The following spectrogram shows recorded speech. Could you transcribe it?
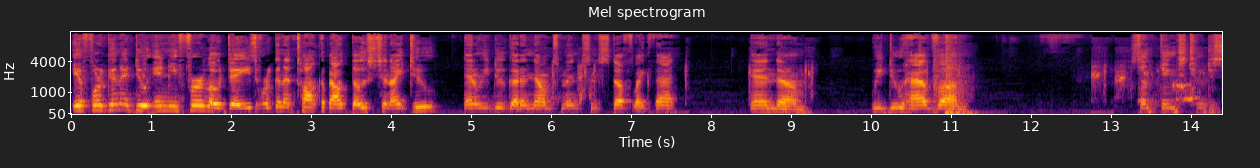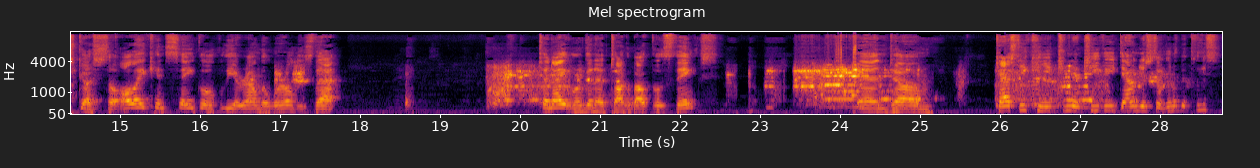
if we're gonna do any furlough days, we're gonna talk about those tonight too. And we do got announcements and stuff like that. And um, we do have um, some things to discuss. So all I can say globally around the world is that tonight we're gonna talk about those things. And um, can you turn your TV down just a little bit, please?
